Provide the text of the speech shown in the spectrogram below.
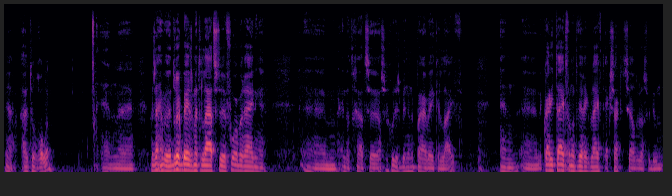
ja, uit te rollen. En dan zijn we druk bezig met de laatste voorbereidingen. Um, en dat gaat, als het goed is, binnen een paar weken live. En de kwaliteit van het werk blijft exact hetzelfde als we doen.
